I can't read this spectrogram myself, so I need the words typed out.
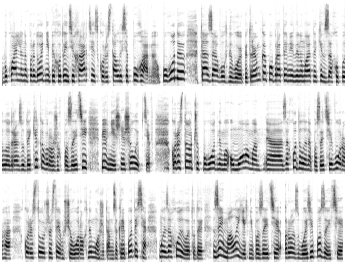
буквально напередодні піхотинці Хартії скористалися поганою погодою та за вогневої підтримки побратимів мінометників захопили одразу декілька ворожих позицій північніше липців. Користуючи погодними умовами, е, заходили на позиції ворога. Користуючись тим, що ворог не може там закріпитися, ми заходили туди, займали їхні позиції, розбиті позиції,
